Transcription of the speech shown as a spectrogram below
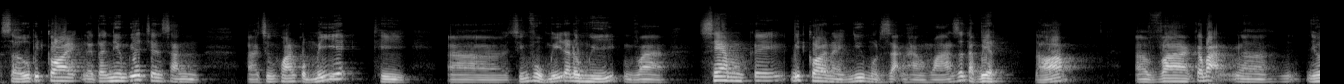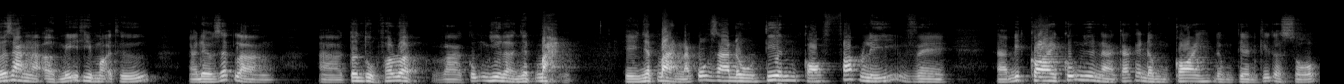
sở hữu Bitcoin người ta niêm yết trên sàn à, chứng khoán của Mỹ ấy, thì à, chính phủ Mỹ đã đồng ý và xem cái Bitcoin này như một dạng hàng hóa rất đặc biệt. Đó. À, và các bạn à, nhớ rằng là ở Mỹ thì mọi thứ à, đều rất là à, tuân thủ pháp luật và cũng như là Nhật Bản. Thì Nhật Bản là quốc gia đầu tiên có pháp lý về à, Bitcoin cũng như là các cái đồng coin đồng tiền kỹ thuật số.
